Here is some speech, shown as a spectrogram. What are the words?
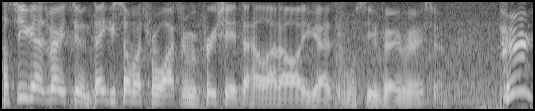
I'll see you guys very soon. Thank you so much for watching. We appreciate the hell out of all you guys, and we'll see you very, very soon. Peace!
